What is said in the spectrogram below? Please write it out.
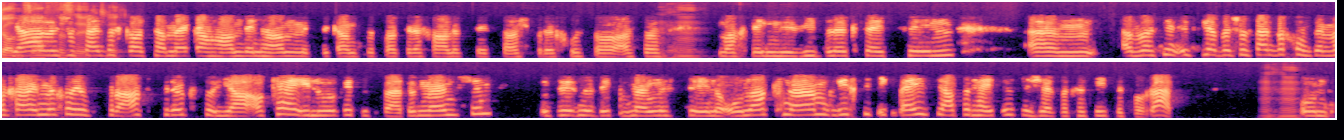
ganz Ja, aber schlussendlich geht es ja mega Hand in Hand mit den ganzen patriarchalen Besitzansprüchen und so. Also, Mhm. es macht irgendwie wie blöd gesagt Sinn. Ähm, aber es, ich glaube, schlussendlich kommt einfach auch immer ein bisschen auf die Frage zurück, so, ja, okay, ich schaue jetzt das werden Menschen. Es wird mir in manchen Szenen unangenehm. Gleichzeitig weiss ich aber, hey, das ist einfach eine Seite von Rap. Mhm. Und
